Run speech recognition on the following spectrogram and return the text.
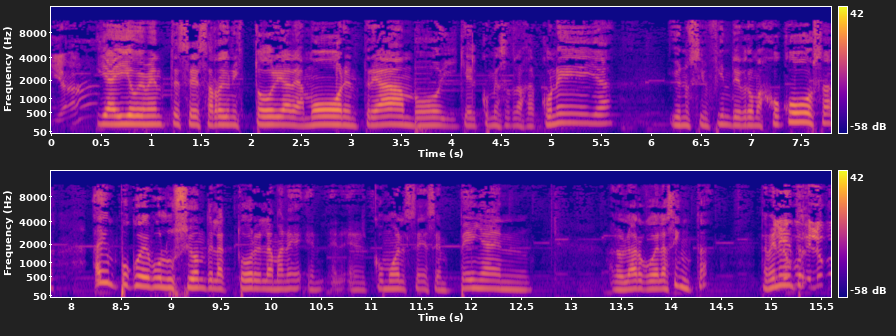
Ya. Y ahí obviamente se desarrolla una historia de amor entre ambos y que él comienza a trabajar con ella y un sinfín de bromas jocosas. Hay un poco de evolución del actor en la manera en, en- en cómo él se desempeña en a lo largo de la cinta. También El loco, el, loco,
